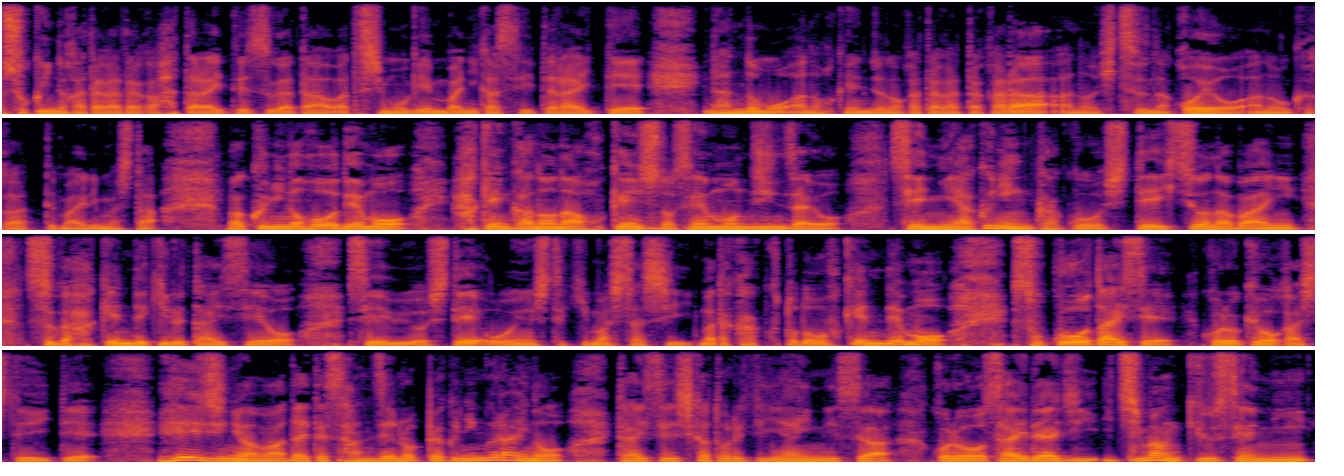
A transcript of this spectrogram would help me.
職員の方々が働いている姿、私も現場に行かせていただいて、何度もあの保健所の方々からあの悲痛な声をあの伺ってまいりました。まあ、国の方でも派遣可能な保健師の専門人材を1200人確保して、必要な場合にすぐ派遣できる体制を整備をして応援してきましたし、また各都道府県でも即応体制、これを強化していて、平時にはまあ大体3600人ぐらいの体制しか取れていないんですが、これを最大時1万9000人、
